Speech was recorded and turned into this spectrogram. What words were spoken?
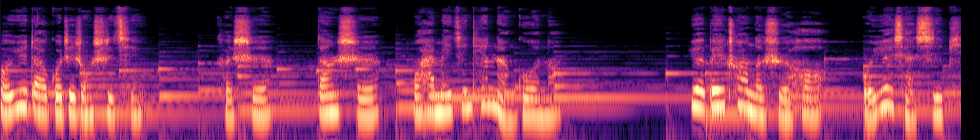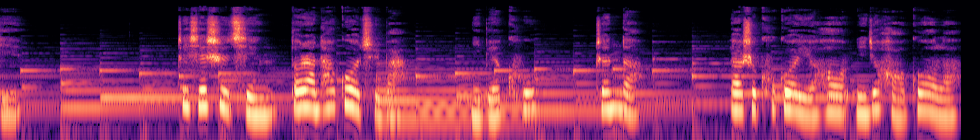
我遇到过这种事情，可是当时我还没今天难过呢。越悲怆的时候，我越想嬉皮。这些事情都让它过去吧，你别哭，真的。要是哭过以后你就好过了，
